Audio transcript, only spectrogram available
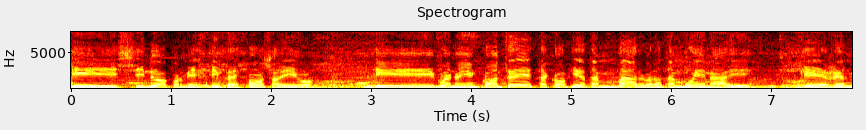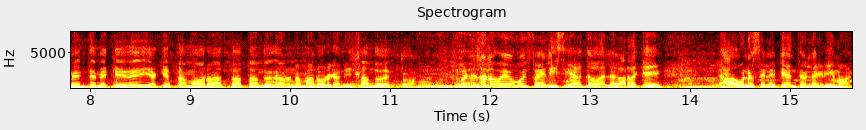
y sin duda por mi distinta esposa, digo. Y bueno, y encontré esta acogida tan bárbara, tan buena ahí, que realmente me quedé y aquí estamos ahora tratando de dar una mano organizando esto. Bueno, yo los veo muy felices a todos, la verdad que a uno se le pianta un lagrimón.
